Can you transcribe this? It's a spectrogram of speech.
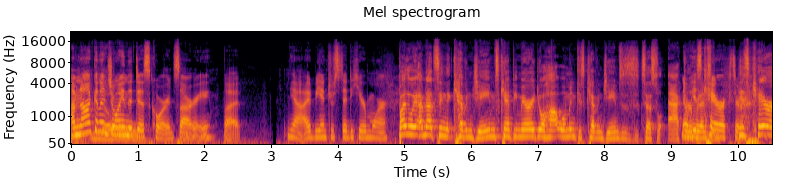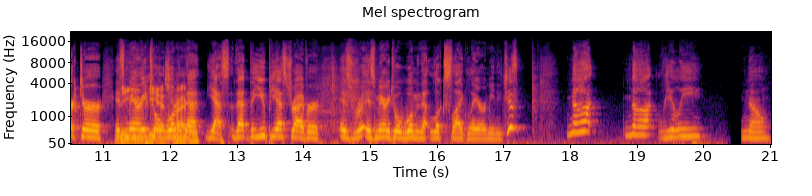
I'm not going to join the Discord, sorry. But yeah, I'd be interested to hear more. By the way, I'm not saying that Kevin James can't be married to a hot woman because Kevin James is a successful actor. No, his but character. His character is The married to a woman driver? that yes, that the UPS driver is is married to a woman that looks like Leah Remini. Just not, not really. No.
